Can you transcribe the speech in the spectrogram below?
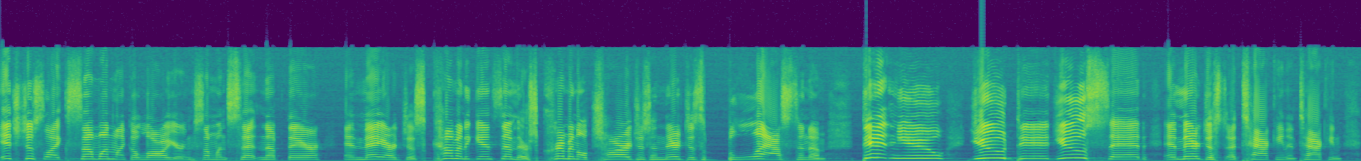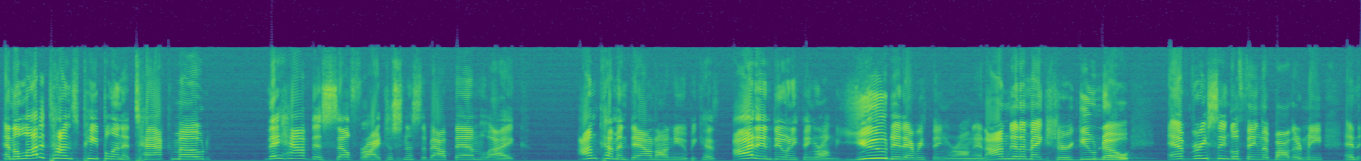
it's just like someone like a lawyer and someone sitting up there and they are just coming against them. There's criminal charges and they're just blasting them. Didn't you? You did. You said. And they're just attacking, attacking. And a lot of times, people in attack mode, they have this self righteousness about them like, I'm coming down on you because I didn't do anything wrong. You did everything wrong. And I'm going to make sure you know every single thing that bothered me and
